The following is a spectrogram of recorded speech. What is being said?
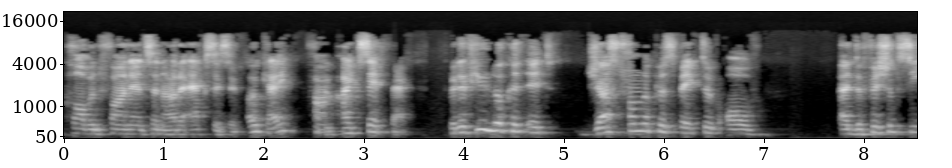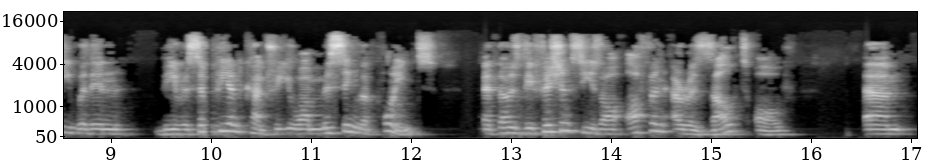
carbon finance and how to access it. Okay, fine, I accept that. But if you look at it just from the perspective of a deficiency within the recipient country, you are missing the point that those deficiencies are often a result of um,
